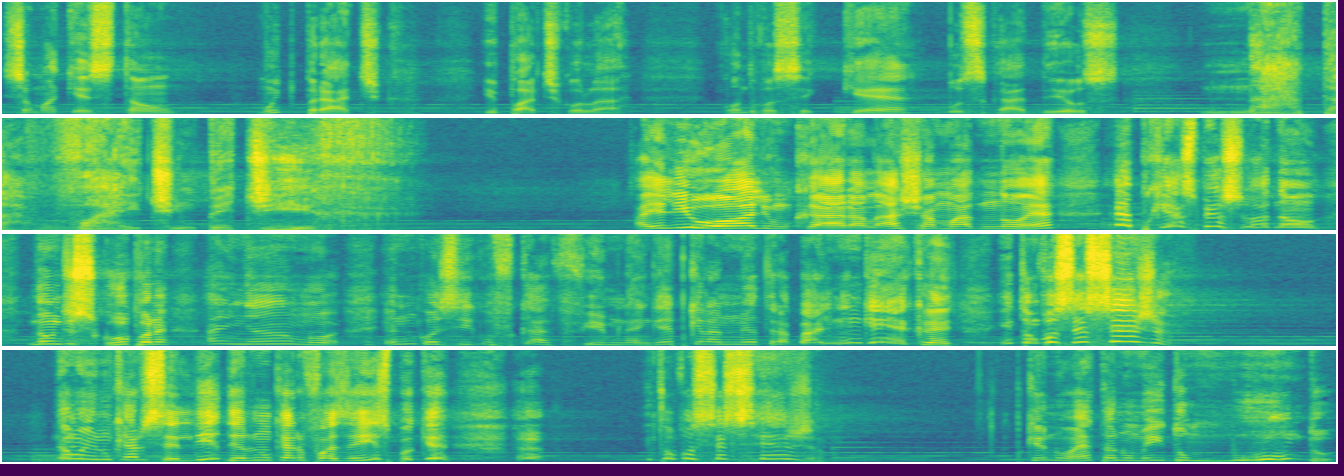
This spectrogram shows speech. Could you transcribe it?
Isso é uma questão muito prática e particular. Quando você quer buscar a Deus, nada vai te impedir. Aí ele olha um cara lá chamado Noé, é porque as pessoas não dão desculpa, né? Ai não, amor, eu não consigo ficar firme na igreja, porque lá no meu trabalho ninguém é crente. Então você seja. Não, eu não quero ser líder, eu não quero fazer isso, porque. Então você seja. Porque Noé está no meio do mundo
